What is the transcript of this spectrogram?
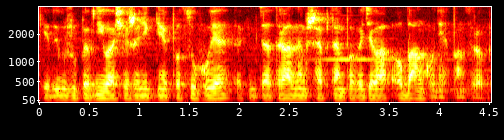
kiedy już upewniła się, że nikt nie podsłuchuje, takim teatralnym szeptem powiedziała o banku niech pan zrobi.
